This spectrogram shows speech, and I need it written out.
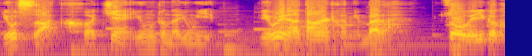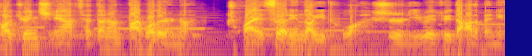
由此啊，可见雍正的用意。李卫呢，当然是很明白的。作为一个靠捐钱啊才当上大官的人呢，揣测领导意图啊，是李瑞最大的本领。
